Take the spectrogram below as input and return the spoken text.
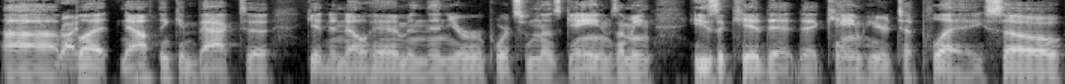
Uh, right. But now thinking back to getting to know him and then your reports from those games, I mean, he's a kid that, that came here to play. So,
